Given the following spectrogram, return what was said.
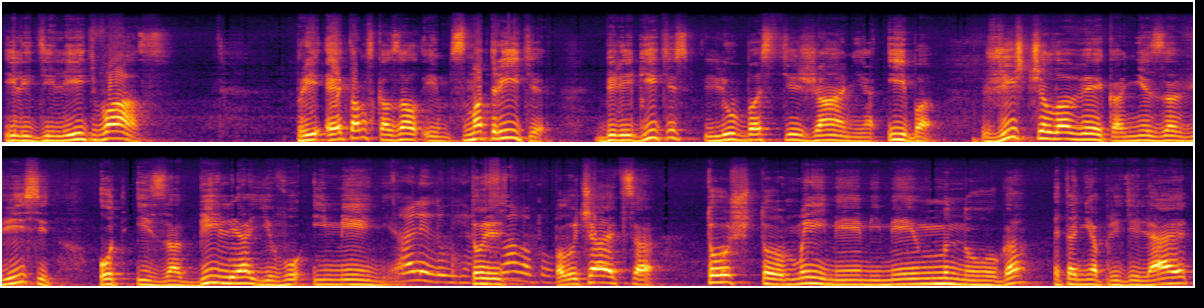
или делить вас? При этом сказал им, смотрите, берегитесь любостяжания, ибо жизнь человека не зависит от изобилия его имения. Аллилуйя. То есть, Слава Богу. получается, то, что мы имеем, имеем много, это не определяет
